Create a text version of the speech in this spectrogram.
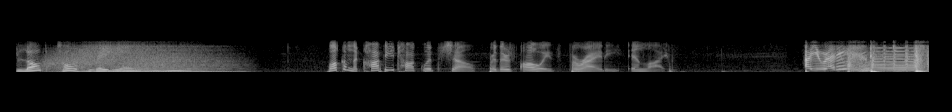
Blog Talk Radio. Welcome to Coffee Talk with Shell, where there's always variety in life. Are you ready?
